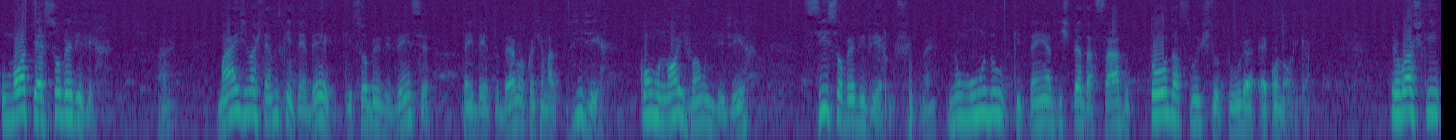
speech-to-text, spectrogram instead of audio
o mote é sobreviver. Né? Mas nós temos que entender que sobrevivência tem dentro dela uma coisa chamada viver. Como nós vamos viver se sobrevivermos, né, num mundo que tenha despedaçado toda a sua estrutura econômica. Eu acho que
